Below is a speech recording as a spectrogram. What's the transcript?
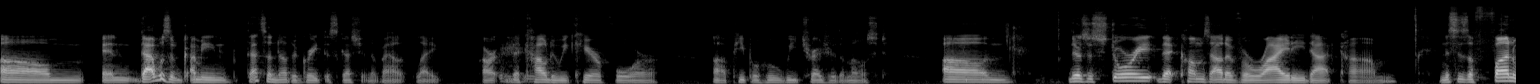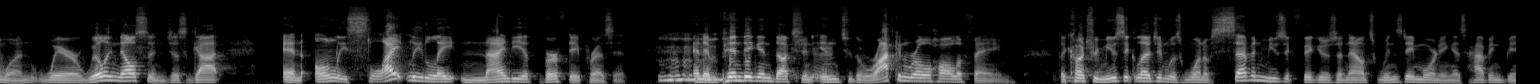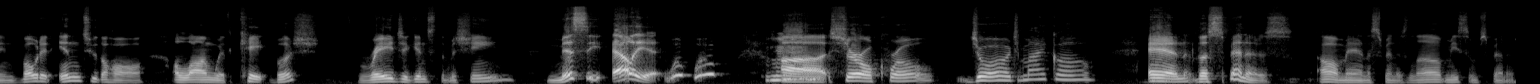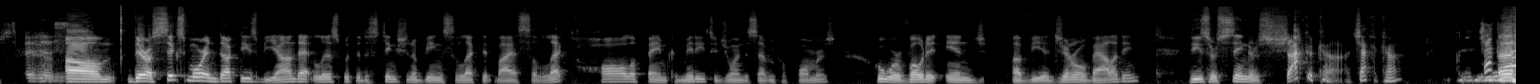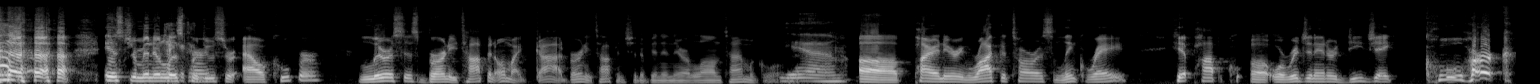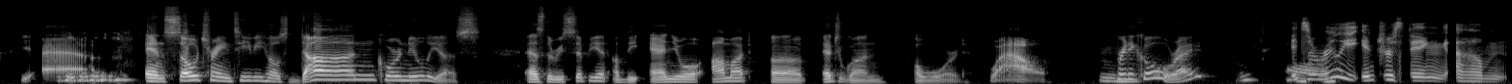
Um, and that was a, I mean, that's another great discussion about like our, like Mhm. how do we care for uh, people who we treasure the most? Um, there's a story that comes out of Variety.com, and this is a fun one where Willie Nelson just got an only slightly late 90th birthday present an impending induction into the Rock and Roll Hall of Fame. The country music legend was one of seven music figures announced Wednesday morning as having been voted into the hall, along with Kate Bush, Rage Against the Machine, Missy Elliott, whoop whoop, uh, Sheryl Crow, George Michael, and the Spinners. Oh man, the Spinners love me some Spinners. Um, there are six more inductees beyond that list, with the distinction of being selected by a select Hall of Fame committee to join the seven performers who were voted in uh, via general balloting. These are singers Chaka Khan, Chaka Khan, instrumentalist Chaka Khan. producer Al Kooper, lyricist Bernie Taupin. Oh my God, Bernie Taupin should have been in there a long time ago Yeah. uh, pioneering rock guitarist Link Wray, hip hop uh, originator DJ Kool Herc, yeah, and Soul Train TV host Don Cornelius as the recipient of the annual Ahmet uh, Ertegun Award. Wow, pretty cool, right? It's a really interesting um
